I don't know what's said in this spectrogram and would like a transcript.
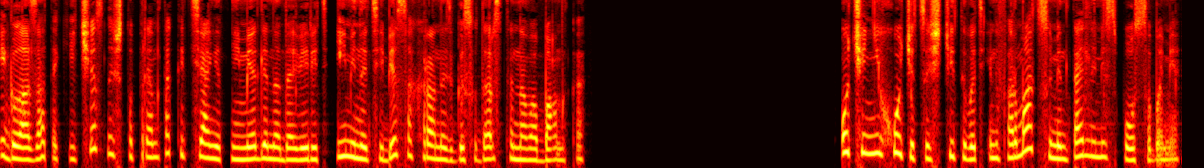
и глаза такие честные, что прям так и тянет немедленно доверить именно тебе сохранность государственного банка. Очень не хочется считывать информацию ментальными способами.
